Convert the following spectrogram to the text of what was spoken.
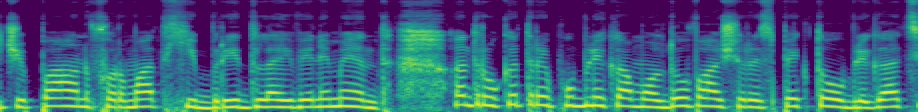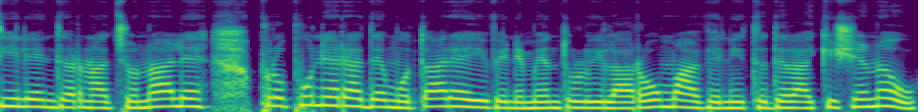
participa în format hibrid la eveniment. Întrucât Republica Moldova își respectă obligațiile internaționale, propunerea de mutare a evenimentului la Roma a venit de la Chișinău,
